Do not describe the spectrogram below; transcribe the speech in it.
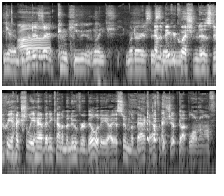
Yeah, what is Uh, our compute like? What are our systems? And the bigger question is, do we actually have any kind of maneuverability? I assume the back half of the ship got blown off.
